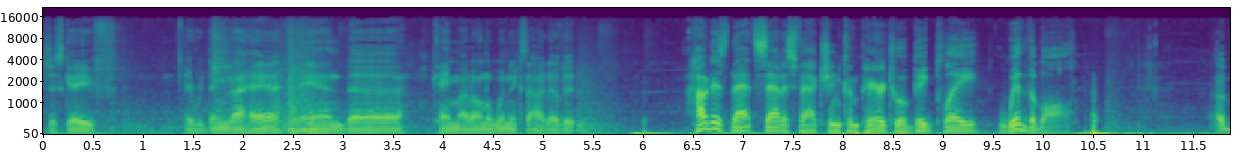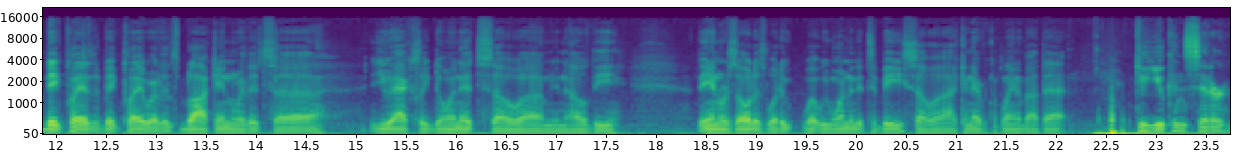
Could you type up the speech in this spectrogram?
just gave everything that I had and uh, came out on the winning side of it. How does that satisfaction compare to a big play with the ball? A big play is a big play, whether it's blocking, whether it's uh, you actually doing it. So um, you know the the end result is what it, what we wanted it to be. So uh, I can never complain about that. Do you consider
